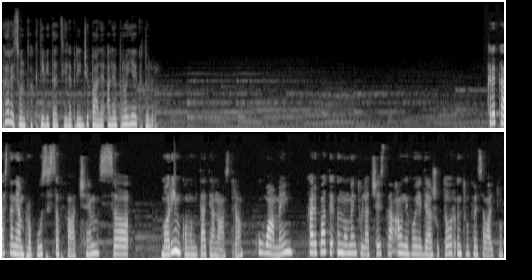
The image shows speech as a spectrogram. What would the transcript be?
Care sunt activitățile principale ale proiectului? Cred că asta ne-am propus să facem, să mărim comunitatea noastră cu oameni care poate în momentul acesta au nevoie de ajutor într-un fel sau altul.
